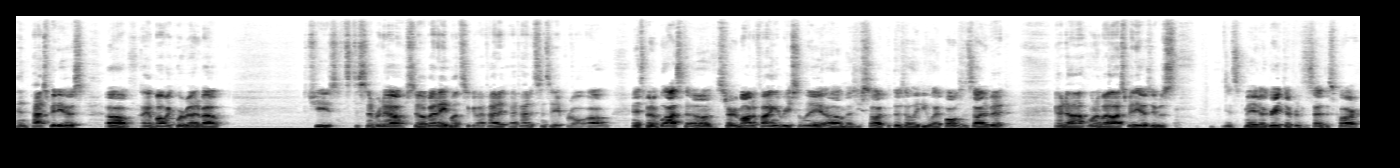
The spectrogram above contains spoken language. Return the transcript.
in past videos, um, I bought my Corvette about, geez, it's December now, so about eight months ago. I've had it. I've had it since April, um, and it's been a blast to own. Started modifying it recently. Um, as you saw, I put those LED light bulbs inside of it, and uh, one of my last videos, it was, it's made a great difference inside this car.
